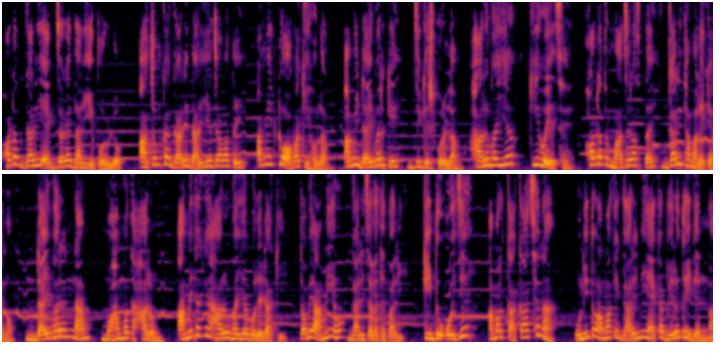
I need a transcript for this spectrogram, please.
হঠাৎ গাড়ি এক জায়গায় দাঁড়িয়ে পড়ল। আচমকা গাড়ি দাঁড়িয়ে যাওয়াতে আমি একটু অবাকই হলাম। আমি ড্রাইভারকে জিজ্ঞেস করলাম, হারু ভাইয়া, কি হয়েছে? হঠাৎ মাঝ রাস্তায় গাড়ি থামালে কেন? ড্রাইভারের নাম মোহাম্মদ হারুন। আমি তাকে হারু ভাইয়া বলে ডাকি, তবে আমিও গাড়ি চালাতে পারি। কিন্তু ওই যে আমার কাকা আছে না, উনি তো আমাকে গাড়ি নিয়ে একা বেরোতেই দেন না।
